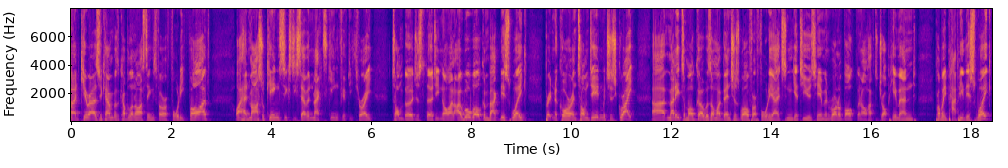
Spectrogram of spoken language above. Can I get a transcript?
had Kiraz, who came up with a couple of nice things for a 45. I had Marshall King, 67, Max King, 53. Tom Burgess, 39. I will welcome back this week Britt Nakora and Tom Dearden, which is great. Uh, Matty Tomolko was on my bench as well for a 48, so didn't get to use him. And Ronald Volkman, I'll have to drop him and probably Pappy this week.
